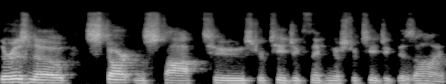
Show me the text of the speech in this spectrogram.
there is no start and stop to strategic thinking or strategic design.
